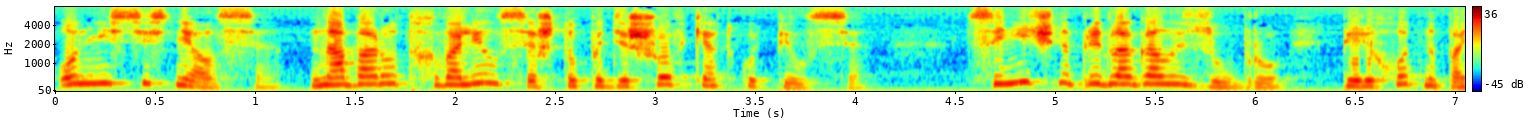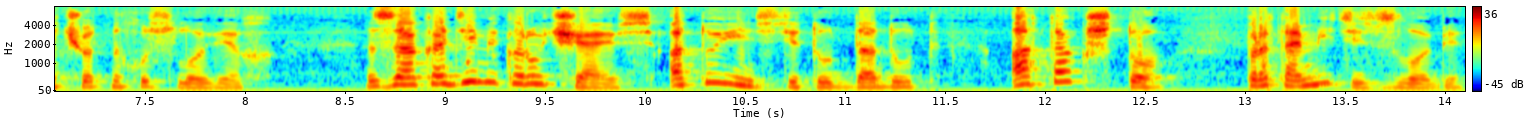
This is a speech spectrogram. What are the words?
Он не стеснялся, наоборот хвалился, что по дешевке откупился. Цинично предлагал и Зубру переход на почетных условиях. За академика ручаюсь, а то и институт дадут. А так что? Протомитесь в злобе.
